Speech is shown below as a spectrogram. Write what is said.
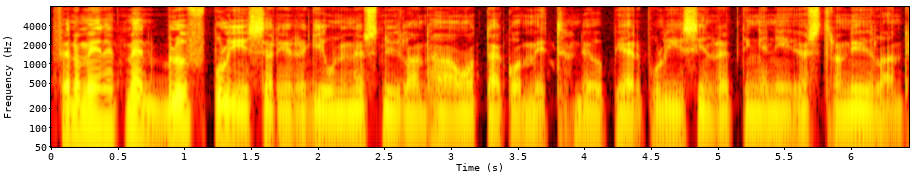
Fenomenet med bluffpoliser i regionen Östnyland har återkommit. Det uppger polisinrättningen i östra Nyland.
